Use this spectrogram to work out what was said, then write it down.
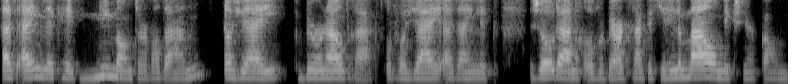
uiteindelijk heeft niemand er wat aan als jij burn-out raakt. Of als jij uiteindelijk zodanig overwerkt raakt dat je helemaal niks meer kan.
